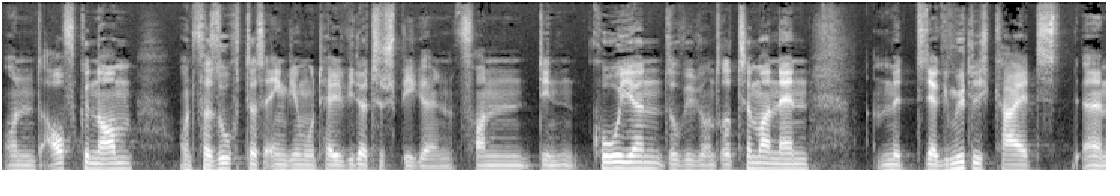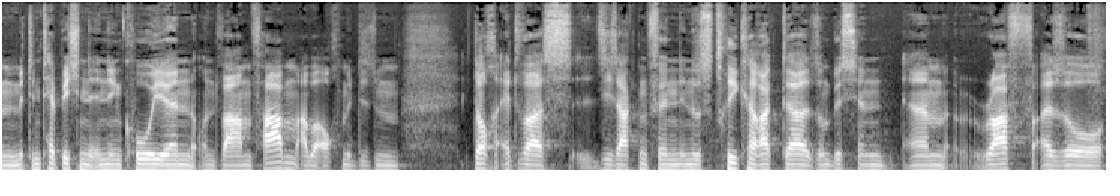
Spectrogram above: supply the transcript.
und aufgenommen und versucht, das irgendwie im Hotel wiederzuspiegeln. Von den Kojen, so wie wir unsere Zimmer nennen, mit der Gemütlichkeit, ähm, mit den Teppichen in den Kojen und warmen Farben, aber auch mit diesem doch etwas, Sie sagten für einen Industriecharakter so ein bisschen ähm, rough, also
